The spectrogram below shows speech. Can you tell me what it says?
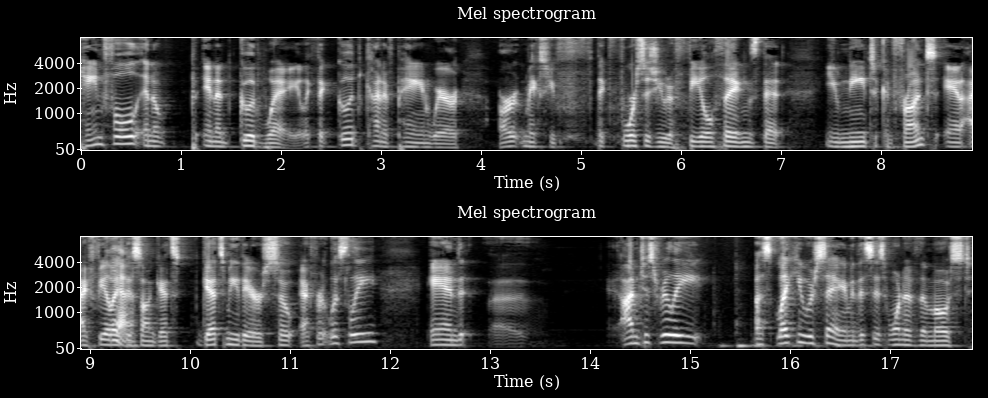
painful in a in a good way, like the good kind of pain where art makes you f- like forces you to feel things that you need to confront. And I feel like Yeah. this song gets gets me there so effortlessly, and uh, I'm just really uh, like you were saying. I mean, this is one of the most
